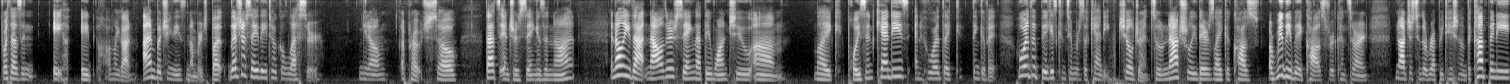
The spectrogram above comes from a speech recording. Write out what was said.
4,008 eight, oh my god, I'm butchering these numbers, but let's just say they took a lesser, you know, approach. So that's interesting, is it not? And not only that, now they're saying that they want to um like poison candies? And who are like think of it. Who are the biggest consumers of candy? Children. So naturally there's like a cause a really big cause for concern not just to the reputation of the company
